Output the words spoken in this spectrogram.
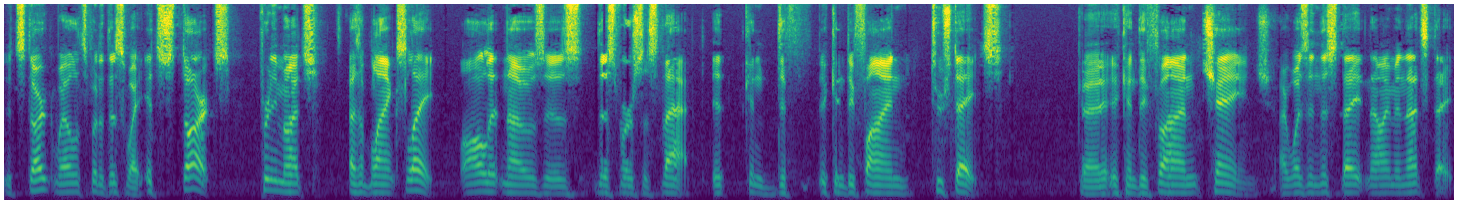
It start well, let's put it this way. It starts pretty much as a blank slate. All it knows is this versus that. It can def- it can define two states Okay, it can define change. I was in this state, now I'm in that state,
